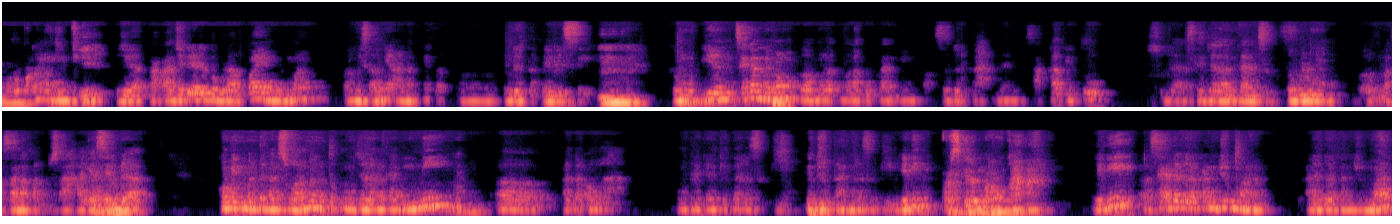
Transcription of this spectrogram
merupakan Hmm. rezeki. ya, ah, jadi ada beberapa yang memang misalnya anaknya eh, penderita TBC Mhm. Kemudian saya kan memang eh, mel- melakukan infak sedekah dan zakat itu sudah saya jalankan se- sebelum eh, melaksanakan usaha ya saya udah komitmen dengan suami untuk menjalankan ini Mhm. eh, agar Allah memberikan kita rezeki kejutan rezeki. Jadi Rezeki dan barokah. ah, ah. jadi eh, saya ada gerakan Jumat ada gerakan Jumat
